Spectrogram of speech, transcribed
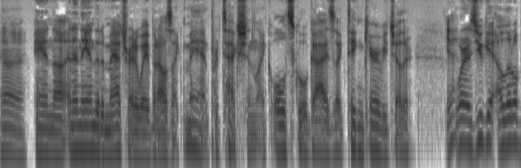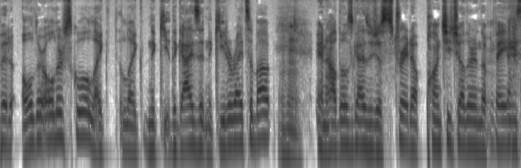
it. And uh, and then they ended the match right away. But I was like, man, protection, like old school guys, like taking care of each other. Yeah. Whereas you get a little bit older, older school, like like Nikita, the guys that Nikita writes about, Mm-hmm. and how those guys would just straight up punch each other in the face,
